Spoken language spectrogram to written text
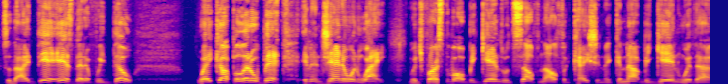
So the idea is that if we do, Wake up a little bit in a genuine way, which first of all begins with self nullification. It cannot begin with a,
